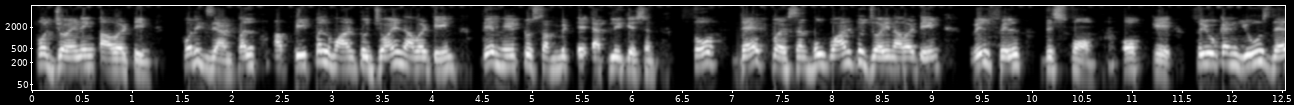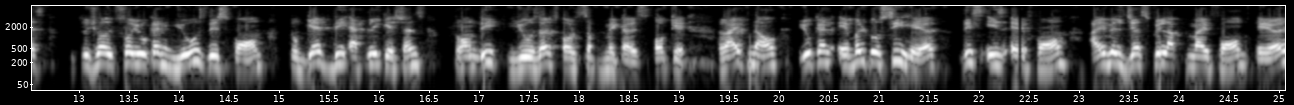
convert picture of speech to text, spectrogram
for joining our team. For example, a people want to join our team, they need to submit a application. So that person who want to join our team will fill this form. Okay, so you can use this so you can use this form to get the applications from the users or submitters. Okay. Right now you can able to see here this is a form. I will just fill up my form here.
